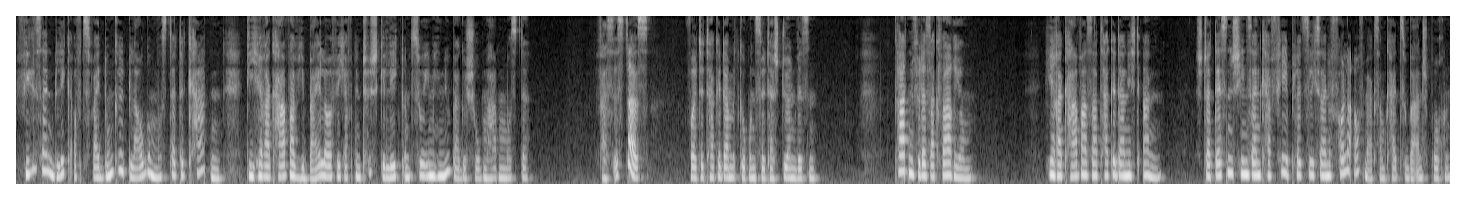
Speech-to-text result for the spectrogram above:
fiel sein Blick auf zwei dunkelblau gemusterte Karten, die Hirakawa wie beiläufig auf den Tisch gelegt und zu ihm hinübergeschoben haben musste. Was ist das? wollte Takeda mit gerunzelter Stirn wissen. Karten für das Aquarium. Hirakawa sah Takeda nicht an. Stattdessen schien sein Kaffee plötzlich seine volle Aufmerksamkeit zu beanspruchen.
